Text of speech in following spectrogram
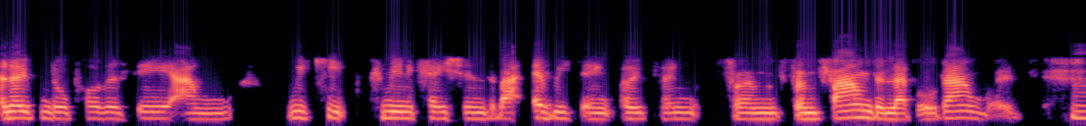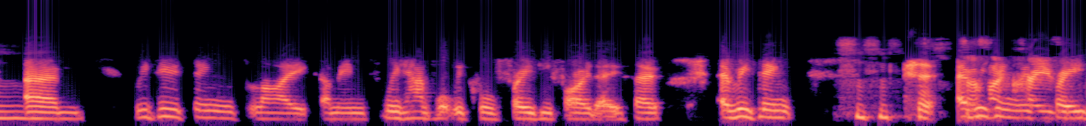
an open door policy and we keep communications about everything open from from founder level downwards. Mm. Um, we do things like, I mean, we have what we call Crazy Friday. So everything, everything like is crazy. Friday,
